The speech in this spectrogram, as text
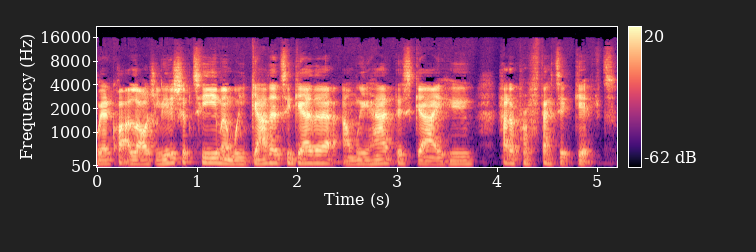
we had quite a large leadership team, and we gathered together, and we had this guy who had a prophetic gift,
